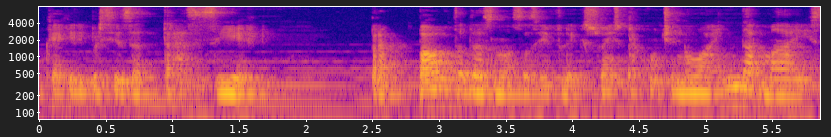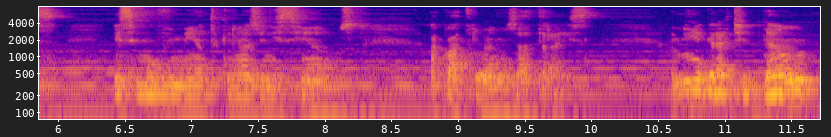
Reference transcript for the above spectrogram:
o que é que ele precisa trazer para a pauta das nossas reflexões para continuar ainda mais esse movimento que nós iniciamos há quatro anos atrás. A minha gratidão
